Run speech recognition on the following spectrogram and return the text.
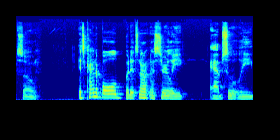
So it's kind of bold, but it's not necessarily absolutely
